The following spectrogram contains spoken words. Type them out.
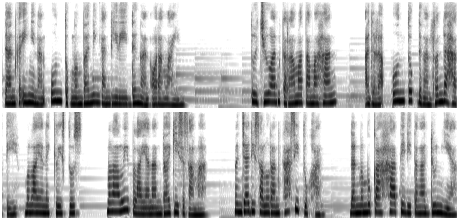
dan keinginan untuk membandingkan diri dengan orang lain tujuan keramat tamahan adalah untuk dengan rendah hati melayani Kristus melalui pelayanan bagi sesama, menjadi saluran kasih Tuhan, dan membuka hati di tengah dunia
